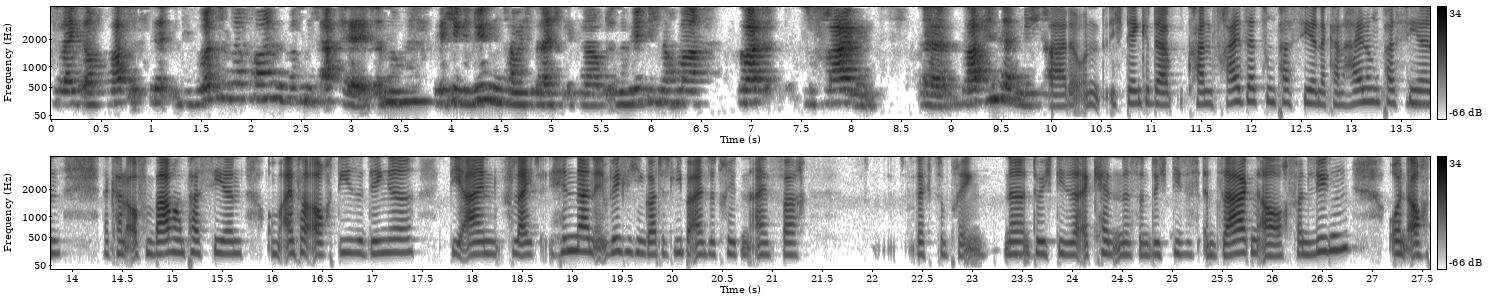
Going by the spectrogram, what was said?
vielleicht auch, was ist der, die Wurzel davon und was mich abhält? Also, mhm. welche Genügen habe ich vielleicht geglaubt? Also wirklich nochmal Gott zu fragen, äh, was hindert mich gerade? Und ich denke, da kann Freisetzung passieren, da kann Heilung passieren, mhm. da kann Offenbarung passieren, um einfach auch diese Dinge, die einen vielleicht hindern, wirklich in Gottes Liebe einzutreten, einfach wegzubringen. Ne? Mhm. Durch diese Erkenntnis und durch dieses Entsagen auch von Lügen und auch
